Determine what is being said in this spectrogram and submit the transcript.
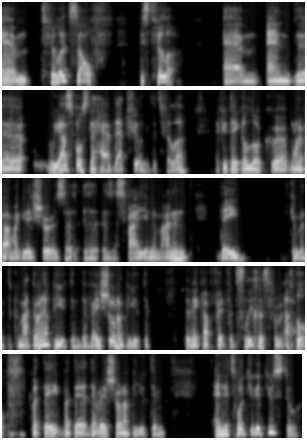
um, tefillah itself is tefillah. Um, and uh, we are supposed to have that feeling of the tefillah. If you take a look, uh, one of our Magdeshur is a, is a, Sephardi young man, and they out, don't have piyutim. They're very short on piyutim they make up for it with slichas from El, but they but they they're very short on piyutim, and it's what you get used to.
